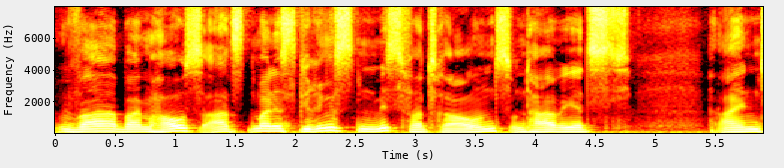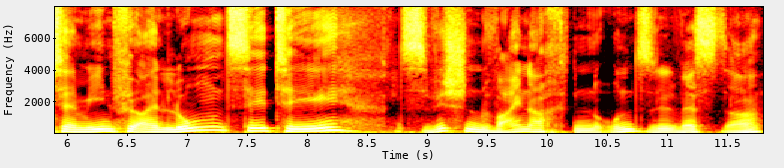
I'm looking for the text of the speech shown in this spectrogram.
war beim Hausarzt meines geringsten Missvertrauens und habe jetzt einen Termin für ein Lungen-CT zwischen Weihnachten und Silvester.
